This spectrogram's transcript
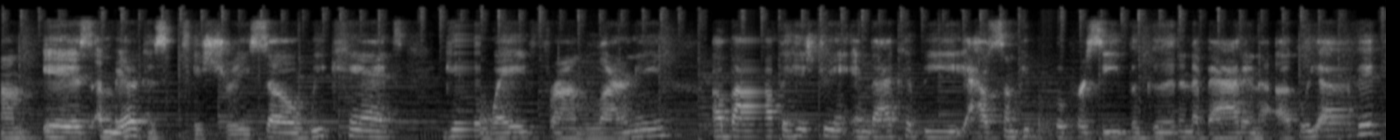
um, is America's history. So we can't get away from learning about the history, and that could be how some people perceive the good and the bad and the ugly of it.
